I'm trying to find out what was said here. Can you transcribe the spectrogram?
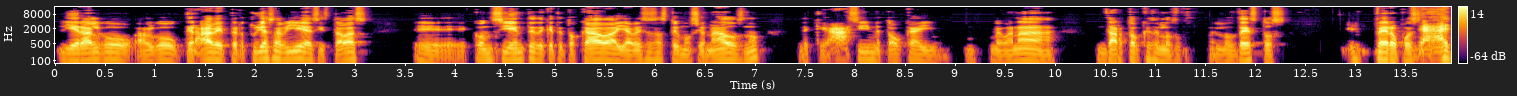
Y era algo, algo grave, pero tú ya sabías y estabas eh, consciente de que te tocaba y a veces hasta emocionados, ¿no? De que, ah, sí, me toca y me van a dar toques en los, en de estos. Pero pues ya,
